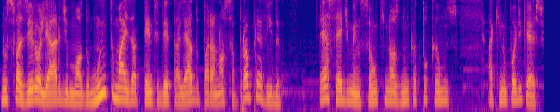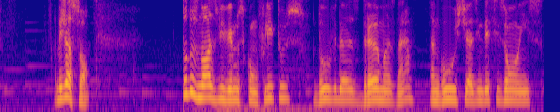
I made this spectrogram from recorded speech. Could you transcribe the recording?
nos fazer olhar de modo muito mais atento e detalhado para a nossa própria vida. Essa é a dimensão que nós nunca tocamos aqui no podcast. Veja só, todos nós vivemos conflitos, dúvidas, dramas, né? angústias, indecisões,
